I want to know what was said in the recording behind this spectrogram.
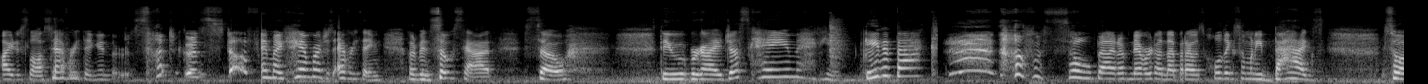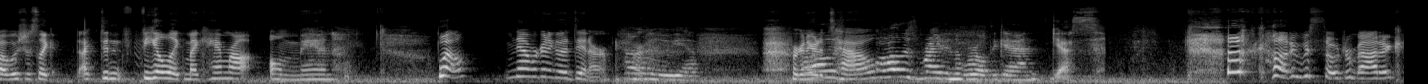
I just lost everything and there was such good stuff. And my camera, just everything. I would have been so sad. So the Uber guy just came and he gave it back. that was so bad. I've never done that, but I was holding so many bags. So I was just like, I didn't feel like my camera, oh man. Well, now we're gonna go to dinner. Hallelujah. We're gonna all go to Tao. All is right in the world again. Yes. God, it was so dramatic.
